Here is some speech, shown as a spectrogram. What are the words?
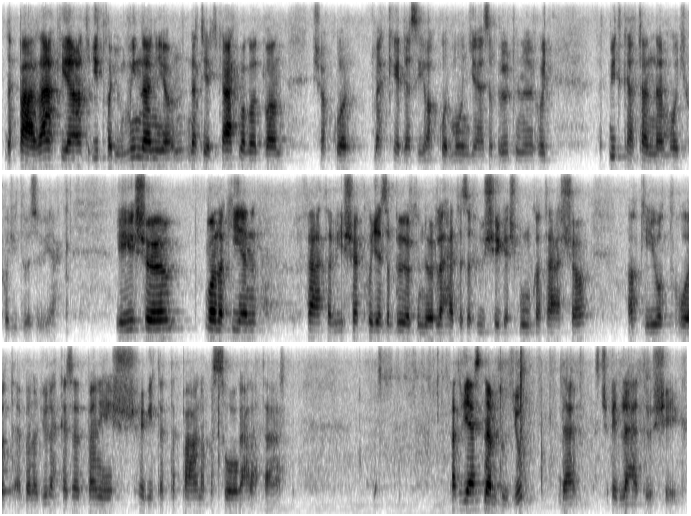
de Pál rákiált, hogy itt vagyunk mindannyian, ne térj kárt magadban, és akkor megkérdezi, akkor mondja ez a börtönőr, hogy hát mit kell tennem, hogy, hogy üdvözöljek. És vannak ilyen feltevések, hogy ez a börtönőr lehet ez a hűséges munkatársa, aki ott volt ebben a gyülekezetben, és segítette Pálnak a szolgálatát. Hát ugye ezt nem tudjuk, de ez csak egy lehetőség.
